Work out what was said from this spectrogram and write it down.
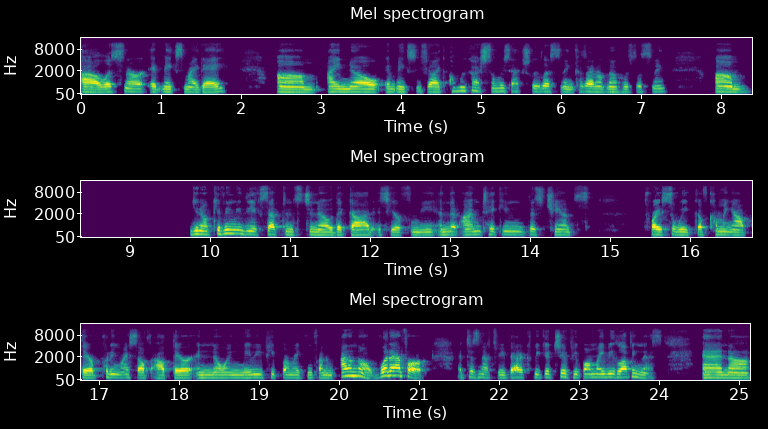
a listener, it makes my day. Um, I know it makes me feel like, oh my gosh, somebody's actually listening because I don't know who's listening. Um, you know, giving me the acceptance to know that God is here for me and that I'm taking this chance twice a week of coming out there, putting myself out there and knowing maybe people are making fun of me. I don't know, whatever. It doesn't have to be bad. It could be good too. People are maybe loving this. And uh,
